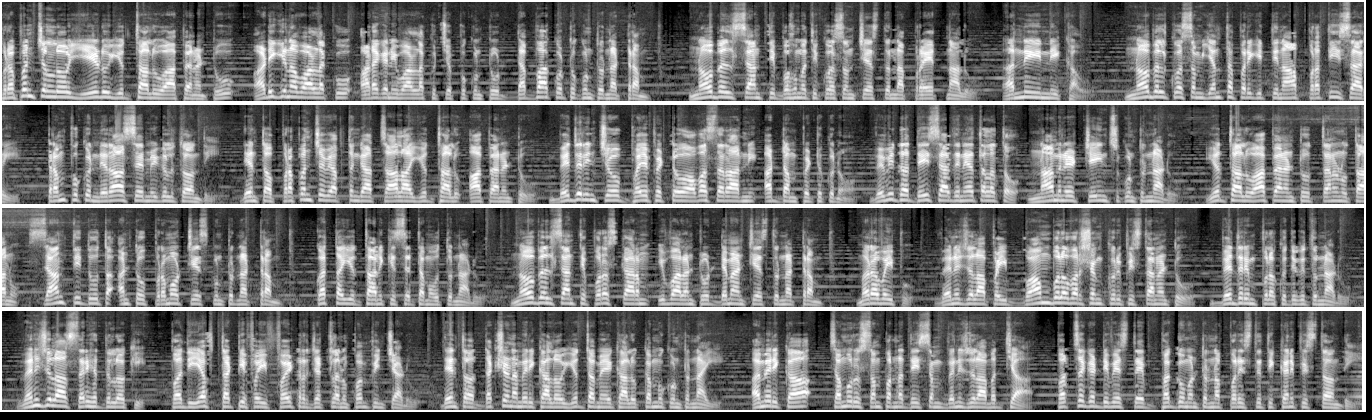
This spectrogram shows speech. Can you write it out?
ప్రపంచంలో ఏడు యుద్ధాలు ఆపానంటూ అడిగిన వాళ్ళకు అడగని వాళ్ళకు చెప్పుకుంటూ డబ్బా కొట్టుకుంటున్న ట్రంప్ నోబెల్ శాంతి బహుమతి కోసం చేస్తున్న ప్రయత్నాలు అన్నీ ఇన్ని కావు. నోబెల్ కోసం ఎంత పరిగెత్తినా ప్రతిసారి ట్రంప్కు నిరాశే మిగులుతోంది. దీంతో ప్రపంచవ్యాప్తంగా చాలా యుద్ధాలు ఆపానంటూ బెదిరించో భయపెట్టో అవసరాన్ని అడ్డం పెట్టుకునో వివిధ దేశాధినేతలతో నామినేట్ చేయించుకుంటున్నాడు యుద్ధాలు ఆపానంటూ తనను తాను శాంతి దూత అంటూ ప్రమోట్ చేసుకుంటున్న ట్రంప్ కొత్త యుద్ధానికి సిద్ధమవుతున్నాడు. నోబెల్ శాంతి పురస్కారం ఇవ్వాలంటూ డిమాండ్ చేస్తున్న ట్రంప్ మరోవైపు వెనుజులాపై బాంబుల వర్షం కురిపిస్తానంటూ బెదిరింపులకు దిగుతున్నాడు. వెనుజులా సరిహద్దులోకి పది ఎఫ్ థర్టీ ఫైవ్ ఫైటర్ జెట్లను పంపించాడు. దీంతో దక్షిణ అమెరికాలో యుద్ధ మేఘాలు కమ్ముకుంటున్నాయి. అమెరికా చమురు సంపన్న దేశం వెనుజులా మధ్య పచ్చగడ్డి వేస్తే భగ్గుమంటున్న పరిస్థితి కనిపిస్తోంది.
